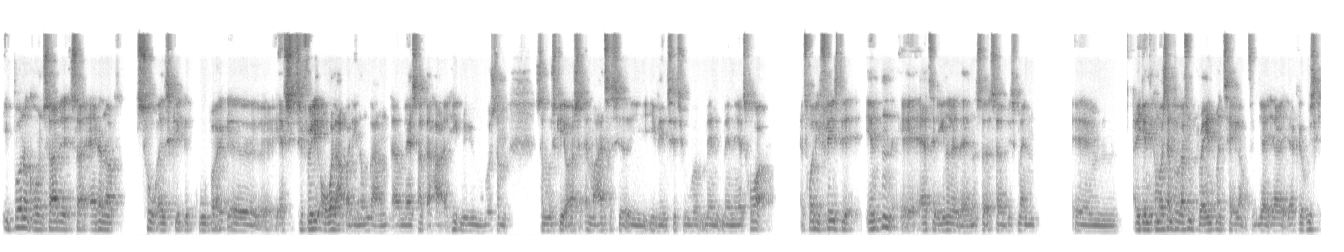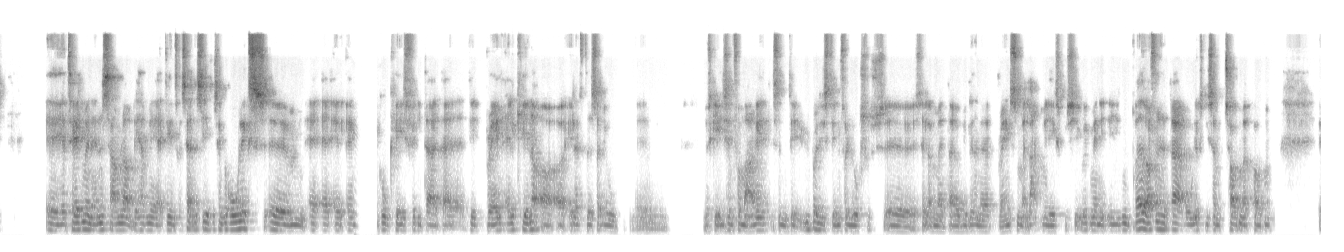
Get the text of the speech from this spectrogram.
i bund og grund, så er det, så er der nok to adskilte grupper. Ikke? Øh, ja, selvfølgelig overlapper de nogle gange. Der er masser, der har helt nye uger, som, som måske også er meget interesseret i, i vintage-uger. Men, men jeg tror, jeg tror, de fleste enten øh, er til det ene eller det andet. Så, så hvis man... Øh, og igen, det kommer også an på, hvilken brand man taler om. For jeg, jeg, jeg kan huske, øh, jeg talte med en anden samler om det her med, at det er interessant at se, for eksempel Rolex øh, er, er, er en god case, fordi der, der, det er et brand, alle kender, og, og et eller andet sted, så er det jo øh, måske ligesom for mange sådan det ypperligste inden for luksus, øh, selvom at der jo i virkeligheden er brands, som er langt mere eksklusive. Ikke? Men i, i den brede offentlighed, der er Rolex ligesom toppen af poppen.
